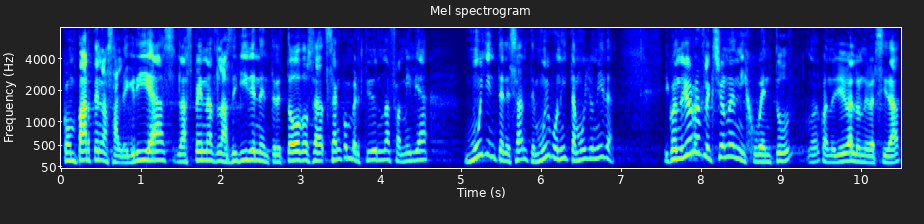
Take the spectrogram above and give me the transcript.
comparten las alegrías, las penas las dividen entre todos, se han convertido en una familia muy interesante, muy bonita, muy unida. Y cuando yo reflexiono en mi juventud, cuando yo iba a la universidad,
